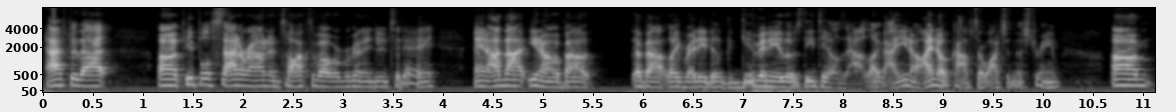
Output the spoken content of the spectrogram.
After that, uh, people sat around and talked about what we're gonna do today, and I'm not, you know, about about like ready to give any of those details out. Like I, you know, I know cops are watching the stream. Um,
